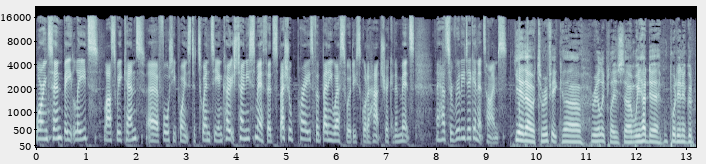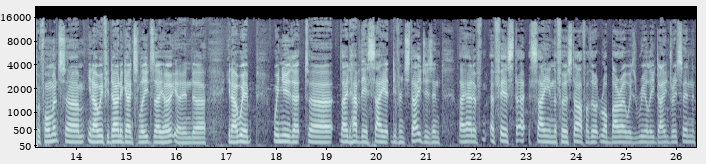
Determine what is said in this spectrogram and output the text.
Warrington beat Leeds last weekend, uh, 40 points to 20. And coach Tony Smith had special praise for Benny Westwood, who scored a hat trick and admits they had to really dig in at times. Yeah, they were terrific. Uh, really pleased. Uh, we had to put in a good performance. Um, you know, if you don't against Leeds, they hurt you. And, uh, you know, we're we knew that uh, they'd have their say at different stages, and they had a, a fair st- say in the first half. I thought Rob Burrow was really dangerous, and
